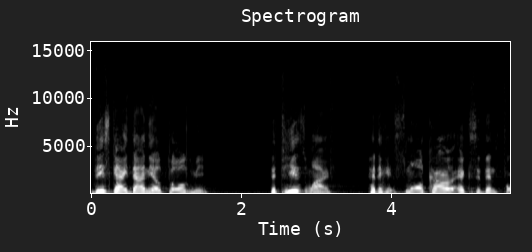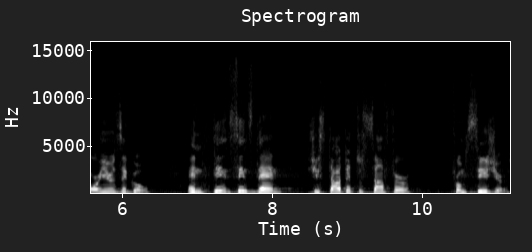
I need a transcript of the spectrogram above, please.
This guy, Daniel, told me that his wife had a small car accident four years ago. And th- since then, she started to suffer from seizures.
